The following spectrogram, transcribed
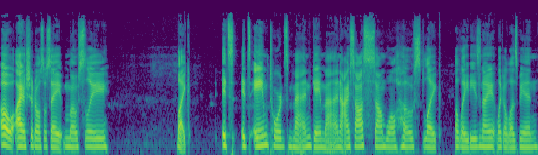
Oh, I should also say mostly like it's it's aimed towards men, gay men. I saw some will host like a ladies night, like a lesbian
